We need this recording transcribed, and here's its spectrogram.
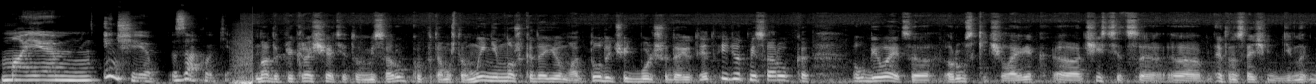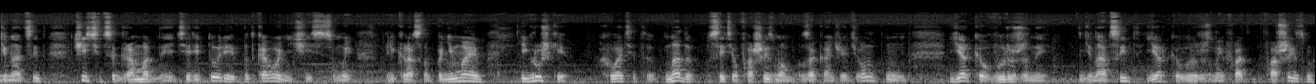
має м, інші заклики. Надо прекращать эту мясорубку, потому что мы немножко даем, оттуда чуть больше дают. Это идет мясорубка, убивается русский человек, э, чистится, э, это настоящий ген- геноцид, чистятся громадные территории. Под кого они чистятся, мы прекрасно понимаем. Игрушки хватит, надо с этим фашизмом заканчивать. Он м, ярко выраженный геноцид, ярко выраженный фа- фашизм.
